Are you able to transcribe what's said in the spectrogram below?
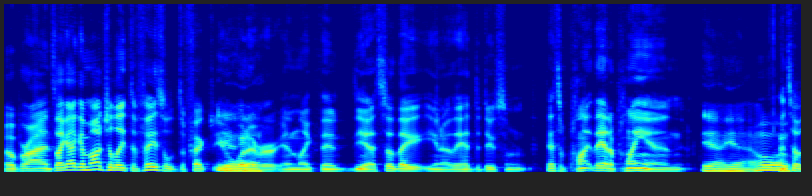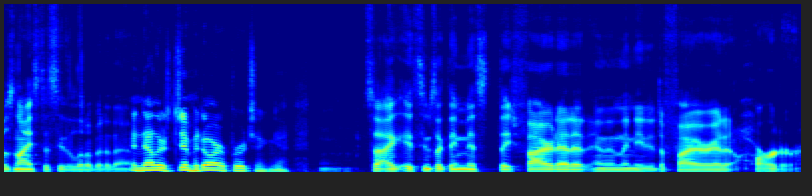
O'Brien's like, I can modulate the facial defect Yeah, or yeah. whatever. And like the yeah, so they you know they had to do some. That's a plan. They had a plan, yeah, yeah. Oh, and so it was nice to see a little bit of that. and now there's Jem'Hadar approaching. Yeah. So I, it seems like they missed. They fired at it, and then they needed to fire at it harder.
